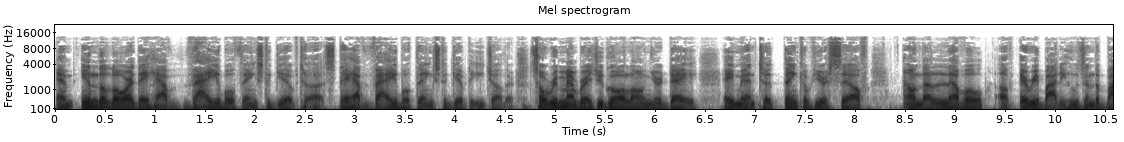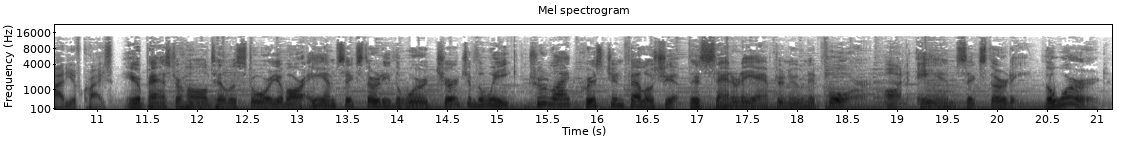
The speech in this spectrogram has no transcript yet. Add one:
and in the Lord, they have valuable things to give to us. They have valuable things to give to each other. So remember as you go along your day, amen, to think of yourself on the level of everybody who's in the body of Christ. Hear Pastor Hall tell the story of our AM 630 The Word Church of the Week, True Light Christian Fellowship, this Saturday afternoon at 4 on AM 630 The Word.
